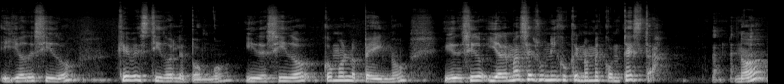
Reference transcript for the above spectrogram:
y yo decido qué vestido le pongo, y decido cómo lo peino, y decido, y además es un hijo que no me contesta, ¿no?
